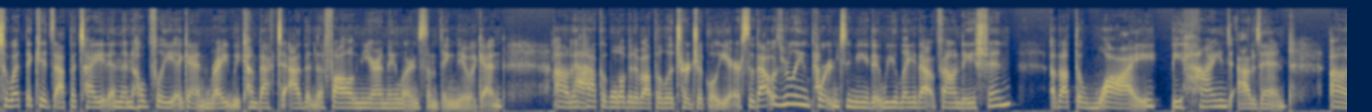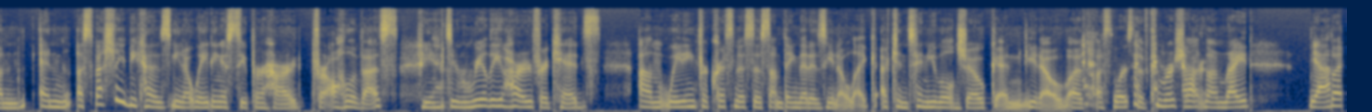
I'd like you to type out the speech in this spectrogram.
to whet the kids' appetite. And then hopefully, again, right, we come back to Advent the following year and they learn something new again. Um, and talk a little bit about the liturgical year. So that was really important to me that we laid that foundation about the why behind Advent. Um, and especially because, you know, waiting is super hard for all of us. Yeah. It's really hard for kids um, waiting for Christmas is something that is, you know, like a continual joke and, you know, a, a source of commercialism, right? Yeah. But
